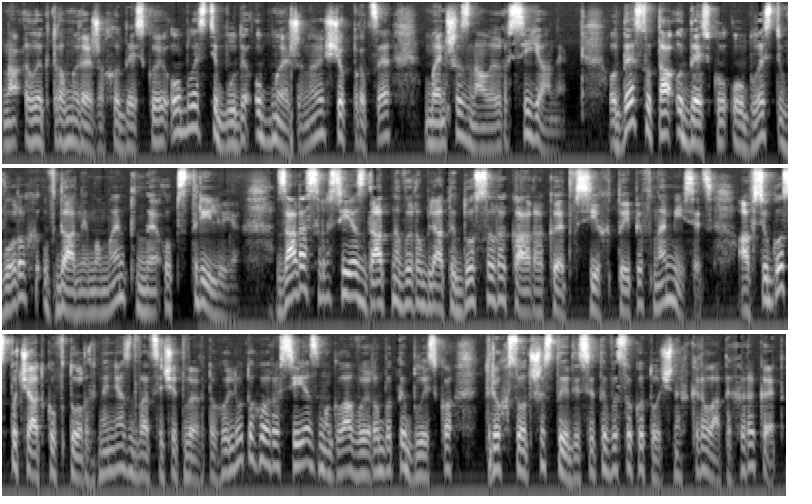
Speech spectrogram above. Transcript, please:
на електромережах Одеської області буде обмеженою, щоб про це менше знали росіяни. Одесу та Одеську область ворог в даний момент не обстрілює. Зараз Росія здатна виробляти до 40 ракет всіх типів на місяць. А всього з початку вторгнення з 24 лютого Росія змогла виробити близько 360 високоточних крилатих ракет.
